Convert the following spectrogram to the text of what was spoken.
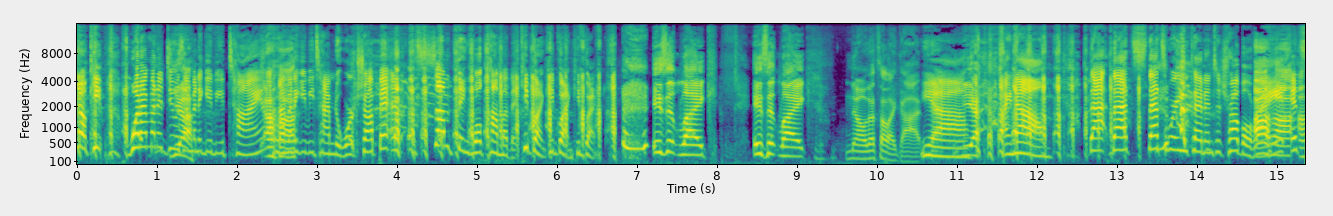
no? Keep. What I'm going to do is Yeah. I'm going to give you time. Uh-huh. I'm going to give you time to workshop it, and something will come of it. Keep going. Keep going. Keep going. is it like is it like no that's all i got Yeah. Yeah. I know. That that's that's where you get into trouble, right? Uh-huh, it's uh-huh.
